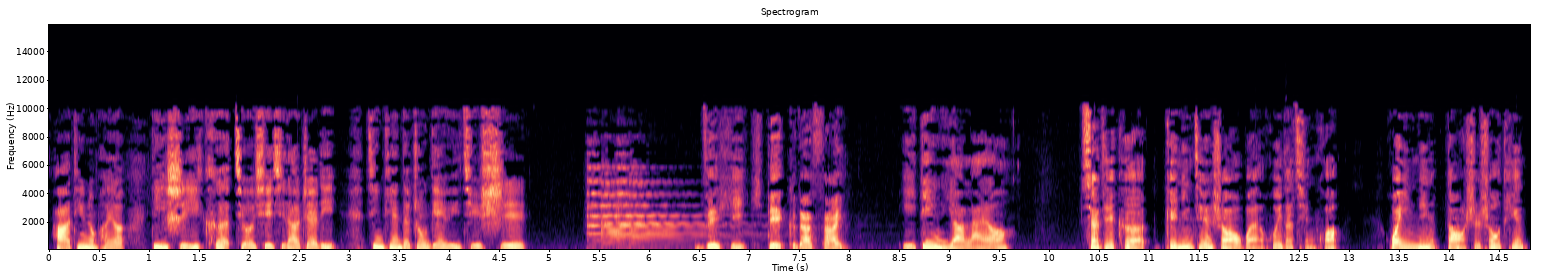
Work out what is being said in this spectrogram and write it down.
好，听众朋友，第十一课就学习到这里。今天的重点语句是ぜひ来てください。一定要来哦。下节课给您介绍晚会的情况，欢迎您到时收听。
